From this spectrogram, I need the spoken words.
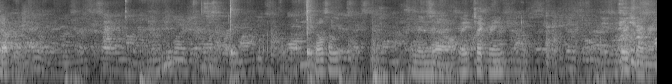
Yep. Kill some. And then uh, wait, check range. Pretty sure I'm range.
